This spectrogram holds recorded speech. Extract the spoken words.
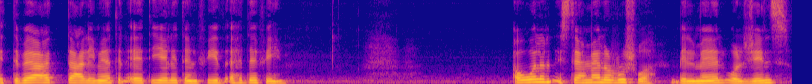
اتباع التعليمات الآتية لتنفيذ أهدافهم. أولا استعمال الرشوة بالمال والجنس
